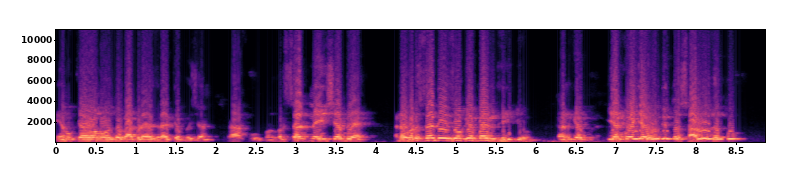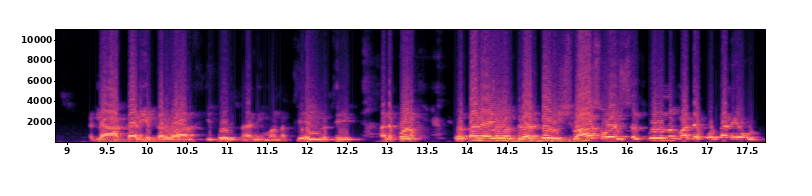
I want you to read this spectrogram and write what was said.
એનું કહેવાનું હતું કે આપણે આજ રાતે ભજન રાખવું. પણ વરસાદને હિસાબે, અને વરસાદ એ જોકે બંધ થઈ ગયો. કારણ કે એક વાગ્યા સુધી તો ચાલુ જ હતું. એટલે આ કાર્ય કરવા એ કોઈ નાની માના ખેલ નથી. અને પણ પોતાને એવો દ્રઢ વિશ્વાસ હોય, સદગુરુનો માટે પોતાને એવું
